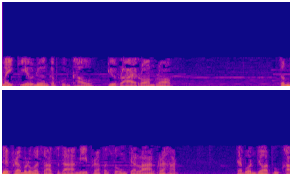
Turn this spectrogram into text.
ไม่เกี่ยวเนื่องกับคุณเขาที่รายล้อมรอบ สมเด็จพระบรมศาสดามีพระประสงค์จะล้างพระหัตถ์แต่บนยอดภูเขา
